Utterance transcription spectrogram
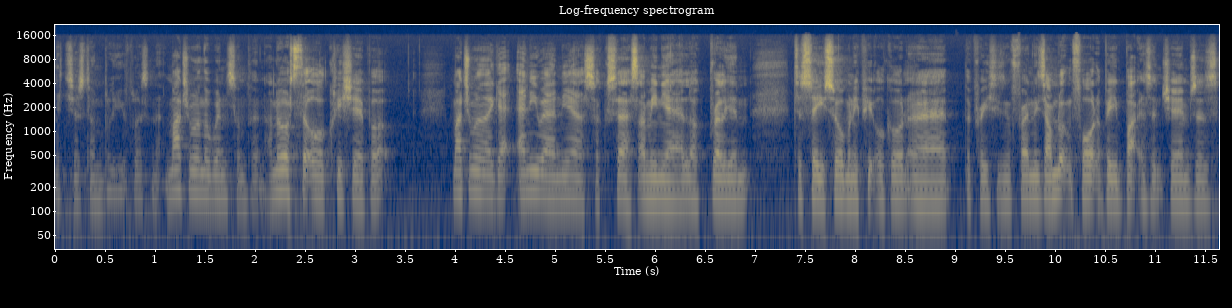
It's just unbelievable, isn't it? Imagine when they win something. I know it's the old cliche, but imagine when they get anywhere near success. I mean, yeah, look, brilliant to see so many people going to uh, the preseason friendlies. I'm looking forward to being back in St James's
